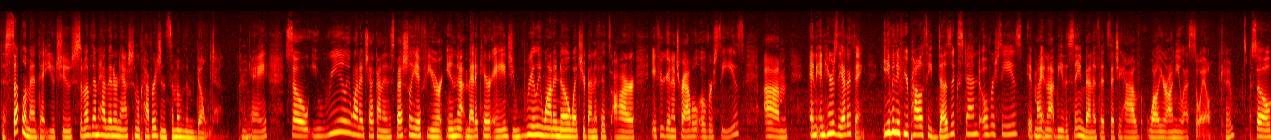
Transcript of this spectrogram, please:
the supplement that you choose, some of them have international coverage and some of them don't. Okay. So you really want to check on it, especially if you're in that Medicare age. You really want to know what your benefits are if you're going to travel overseas. Um, and, and here's the other thing even if your policy does extend overseas, it might not be the same benefits that you have while you're on U.S. soil. okay. So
